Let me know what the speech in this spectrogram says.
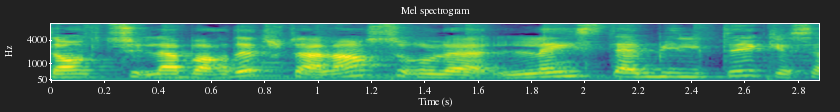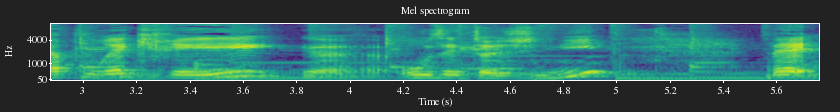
donc, tu l'abordais tout à l'heure sur l'instabilité que ça pourrait créer aux États-Unis. Ben,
